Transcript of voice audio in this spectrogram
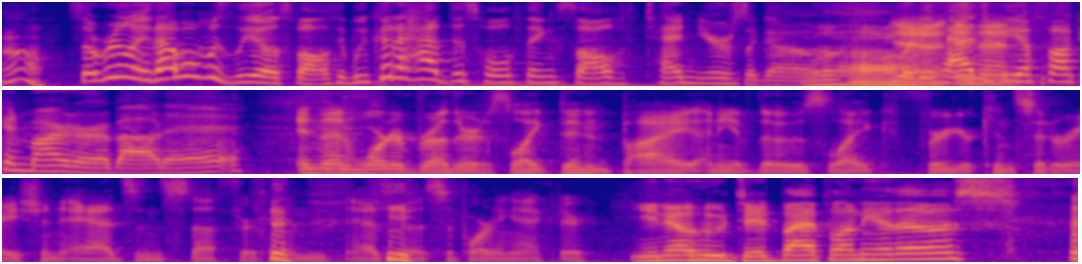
Oh, So really, that one was Leo's fault. We could have had this whole thing solved ten years ago, Yeah, but he had and to be a fucking martyr about it. And then Warner Brothers like didn't buy any of those like for your consideration ads and stuff for him as a supporting actor. you know who did buy plenty of those?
